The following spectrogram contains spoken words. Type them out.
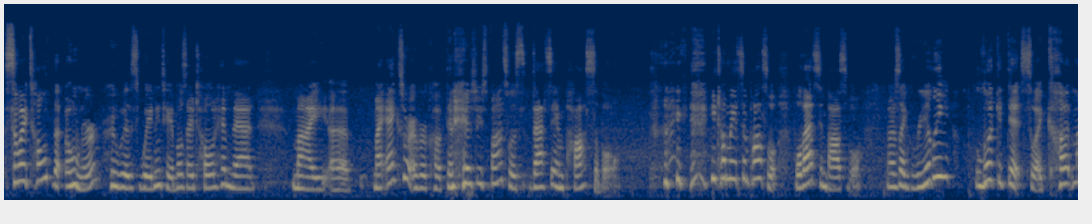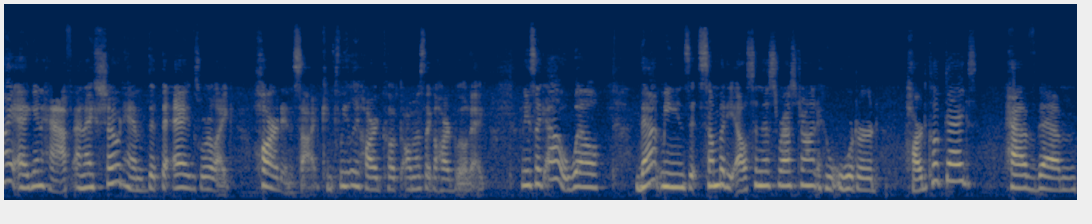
so I told the owner who was waiting tables I told him that my uh, my eggs were overcooked and his response was that's impossible. He told me it's impossible. Well that's impossible. And I was like really? Look at this. So I cut my egg in half and I showed him that the eggs were like hard inside, completely hard cooked, almost like a hard boiled egg. And he's like, oh, well, that means that somebody else in this restaurant who ordered hard cooked eggs have them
